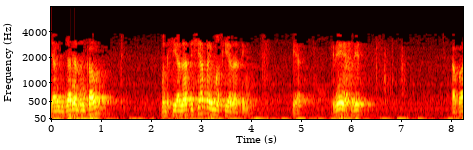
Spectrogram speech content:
Jangan-jangan engkau mengkhianati siapa yang mengkhianatimu. Ya. Ini hadis apa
